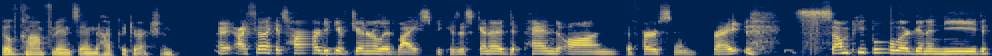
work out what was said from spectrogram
build confidence and have good direction? I feel like it's hard to give general advice because it's going to depend on the person, right? Some people are going to need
